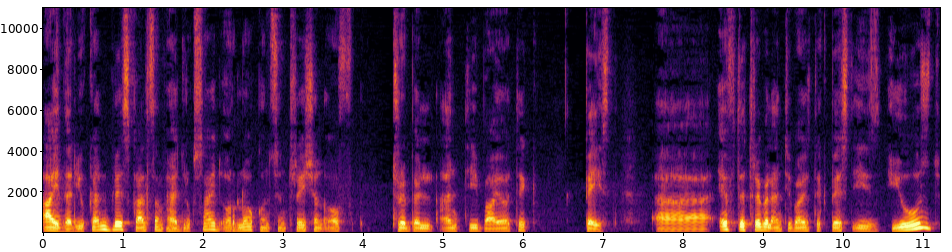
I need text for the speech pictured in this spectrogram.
either you can place calcium hydroxide or low concentration of triple antibiotic paste uh, if the triple antibiotic paste is used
